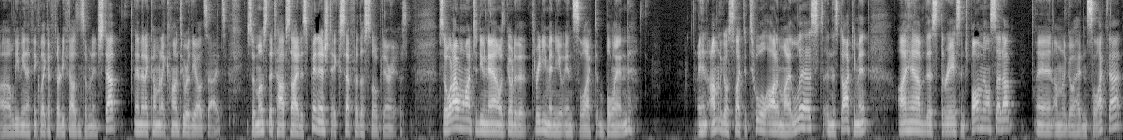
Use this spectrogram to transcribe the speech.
uh, leaving I think like a 30 thousandths of an inch step. And then I come and I contour the outsides. So most of the top side is finished except for the sloped areas. So what I want to do now is go to the 3D menu and select blend. And I'm gonna go select a tool out of my list in this document. I have this 3 8 inch ball mill set up and I'm gonna go ahead and select that.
